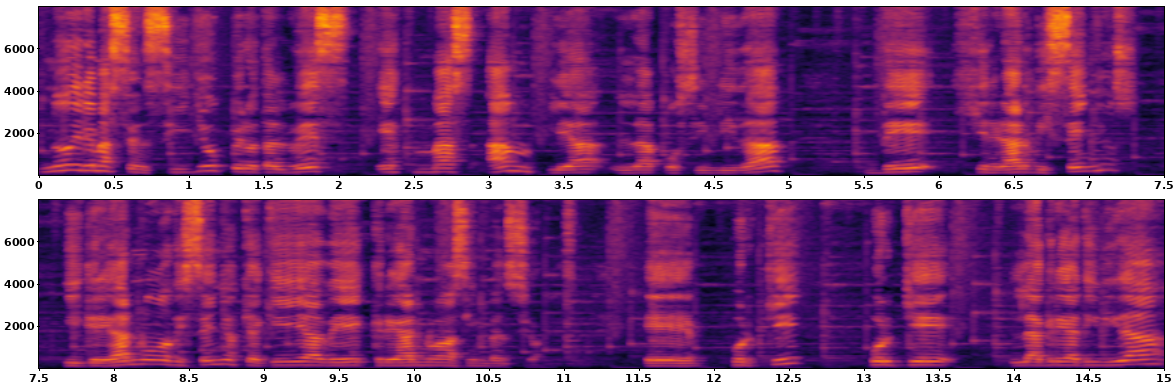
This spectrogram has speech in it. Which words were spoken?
no diré más sencillo, pero tal vez es más amplia la posibilidad de generar diseños y crear nuevos diseños que aquella de crear nuevas invenciones. Eh, ¿Por qué? Porque la creatividad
